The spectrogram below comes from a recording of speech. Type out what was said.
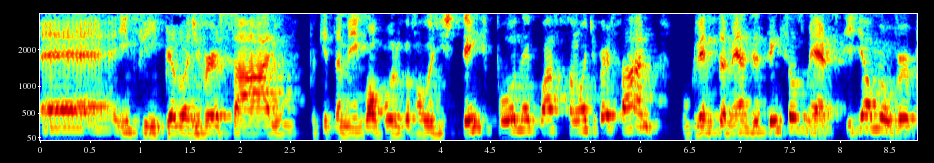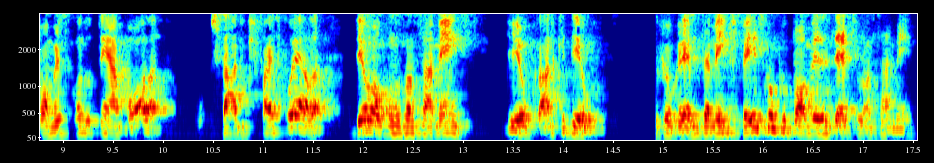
é, enfim, pelo adversário, porque também, igual o Boruga falou, a gente tem que pôr na equação o adversário. O Grêmio também às vezes tem seus méritos. E ao meu ver, o Palmeiras, quando tem a bola, sabe o que faz com ela. Deu alguns lançamentos? Deu, claro que deu. Porque o Grêmio também fez com que o Palmeiras desse o lançamento.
